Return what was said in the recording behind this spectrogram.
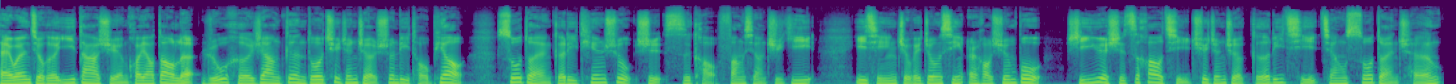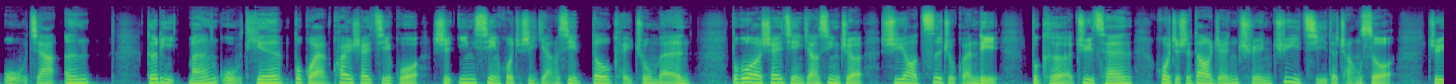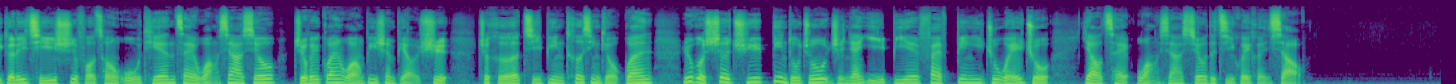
台湾九合一大选快要到了，如何让更多确诊者顺利投票、缩短隔离天数是思考方向之一。疫情指挥中心二号宣布，十一月十四号起，确诊者隔离期将缩短成五加 N。隔离满五天，不管快筛结果是阴性或者是阳性，都可以出门。不过，筛检阳性者需要自主管理，不可聚餐或者是到人群聚集的场所。至于隔离期是否从五天再往下修，指挥官王必胜表示，这和疾病特性有关。如果社区病毒株仍然以 BA.5 变异株为主，要再往下修的机会很小。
